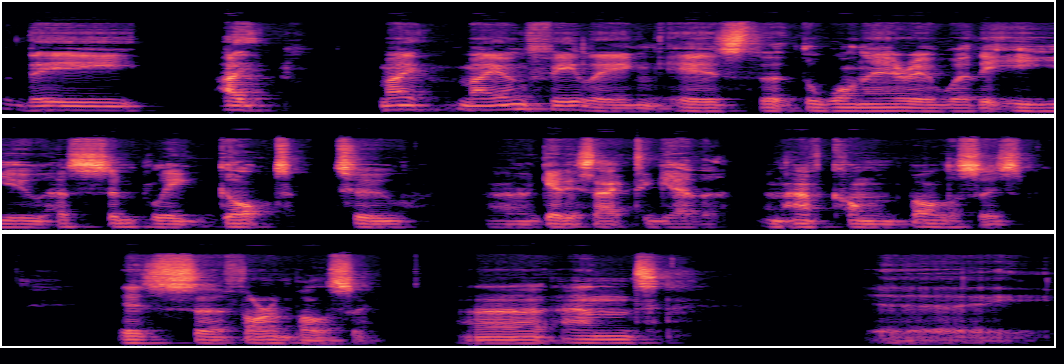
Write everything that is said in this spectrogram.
the I my my own feeling is that the one area where the EU has simply got to uh, get its act together and have common policies is uh, foreign policy, uh, and uh, the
